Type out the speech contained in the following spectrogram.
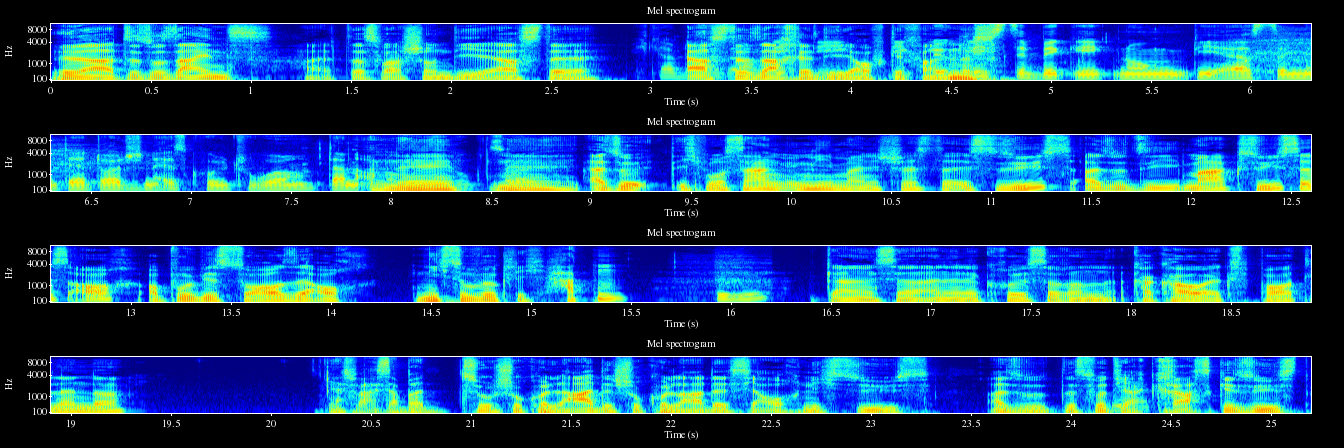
Jeder hatte so seins halt. Das war schon die erste, glaub, erste Sache, die, die, aufgefallen ist. Die glücklichste Begegnung, die erste mit der deutschen Esskultur. Dann auch nee, Nee, also ich muss sagen, irgendwie meine Schwester ist süß. Also sie mag Süßes auch, obwohl wir es zu Hause auch nicht so wirklich hatten. Mhm. Ghana ist ja einer der größeren Kakao-Exportländer. Das war aber so Schokolade. Schokolade ist ja auch nicht süß. Also das wird ja. ja krass gesüßt.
